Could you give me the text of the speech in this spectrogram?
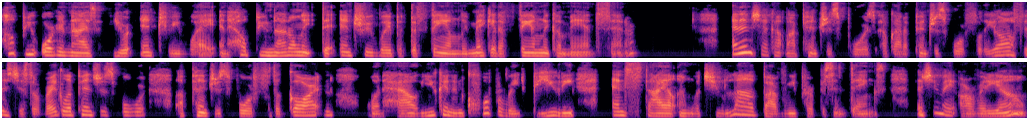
help you organize your entryway and help you not only the entryway, but the family, make it a family command center. And then check out my Pinterest boards. I've got a Pinterest board for the office, just a regular Pinterest board, a Pinterest board for the garden on how you can incorporate beauty and style in what you love by repurposing things that you may already own.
